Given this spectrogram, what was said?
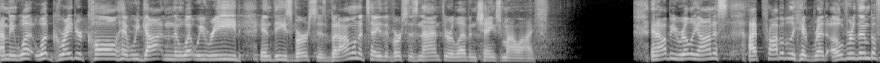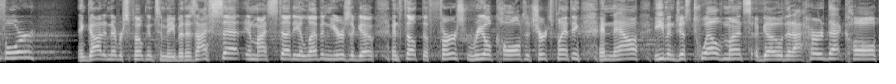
I mean, what, what greater call have we gotten than what we read in these verses? But I want to tell you that verses 9 through 11 changed my life. And I'll be really honest, I probably had read over them before, and God had never spoken to me. But as I sat in my study 11 years ago and felt the first real call to church planting, and now, even just 12 months ago, that I heard that call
